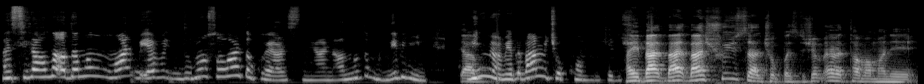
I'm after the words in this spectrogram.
Hani silahlı adamın var ya drone savar da koyarsın yani anladın mı? Ne bileyim. Ya- Bilmiyorum ya da ben mi çok komplike düşünüyorum? Hayır ben, ben ben şu yüzden çok basit düşünüyorum. Evet tamam hani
